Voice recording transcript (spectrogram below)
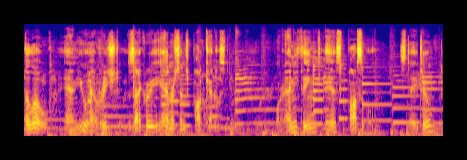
Hello, and you have reached Zachary Anderson's podcast, where anything is possible. Stay tuned.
